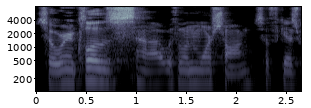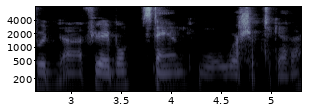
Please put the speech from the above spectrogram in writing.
So we're going to close uh, with one more song. So if you guys would, uh, if you're able, stand. We'll worship together.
